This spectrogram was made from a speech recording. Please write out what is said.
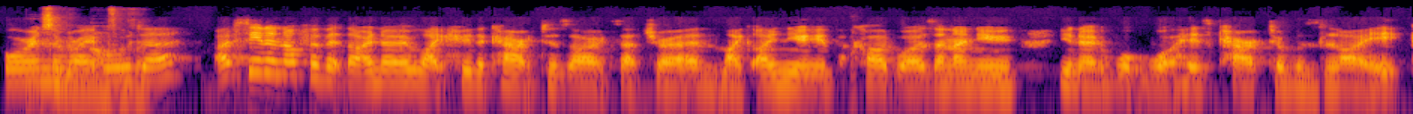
or You've in the right enough of it. order. I've seen enough of it that I know like who the characters are, etc. And like I knew who Picard was, and I knew you know what what his character was like,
